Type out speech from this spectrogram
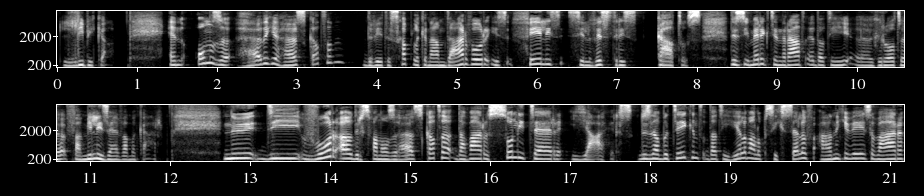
libica. En onze huidige huiskatten, de wetenschappelijke naam daarvoor is Felis silvestris Dus je merkt inderdaad dat die uh, grote familie zijn van elkaar. Nu, die voorouders van onze huiskatten, dat waren solitaire jagers. Dus dat betekent dat die helemaal op zichzelf aangewezen waren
